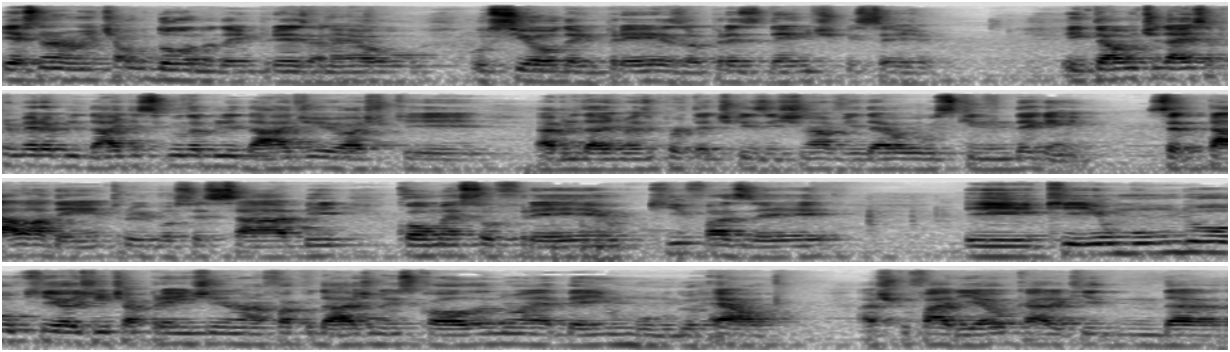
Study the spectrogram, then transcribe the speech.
E esse normalmente é o dono da empresa, né? O, o CEO da empresa, o presidente, que seja. Então, te dá essa primeira habilidade. A segunda habilidade, eu acho que a habilidade mais importante que existe na vida é o skin in the game. Você tá lá dentro e você sabe como é sofrer, o que fazer e que o mundo que a gente aprende na faculdade, na escola, não é bem o mundo real. Acho que o Faria é o cara que da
